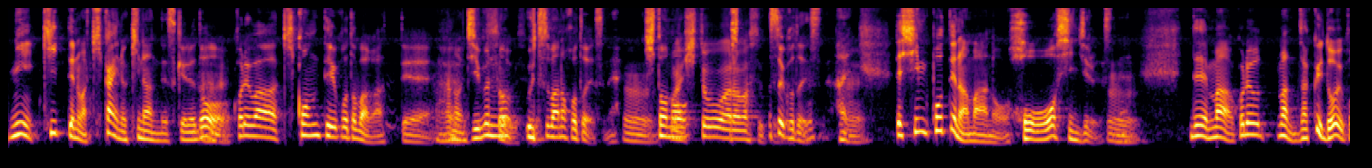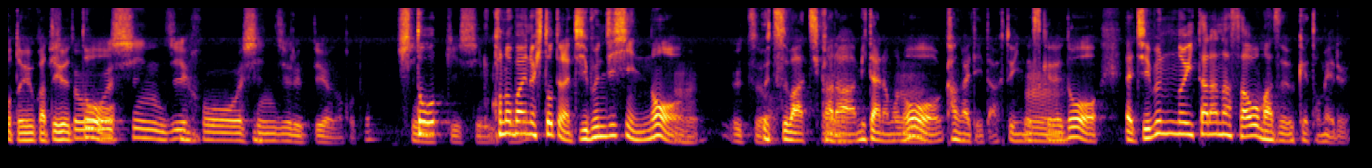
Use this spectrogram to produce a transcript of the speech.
に木っていうのは機械の木なんですけれど、はい。これは気根っていう言葉があって、はい。あの自分の器のことですね。うん。人の、まあ人を表すってそういうことです。はい。はい。で信法っていうのはまああの法を信じるですね、うんでまあこれを、まあ、ざっくりどういうことを言うかという人とを信じ法を信じるっていうようなこと？人この場合の人っていうのは自分自身のうん器。器力みたいなものを考えていただくといいんですけれど、自分の至らなさをまず受け止める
